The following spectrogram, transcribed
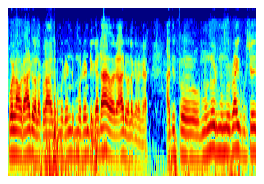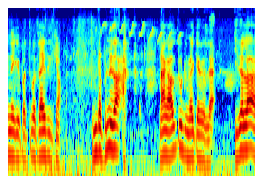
போடலாம் ஒரு ஆடு வளர்க்கலாம். அது ரெண்டு மூணு ரெண்டு கடை ஒரு ஆடு வளர்க்குறாங்க. அது இப்போ முந்நூறு முந்நூறுரூவாய்க்கு பிடிச்சது இன்றைக்கி பத்து பத்தாயிரத்துக்கும் இந்த புல்லு தான். நாங்கள் அவுத்து விட்டு மேய்க்கிறது இல்லை. இதெல்லாம்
